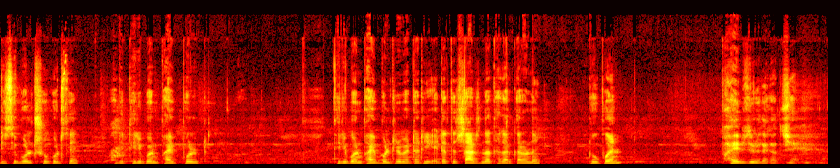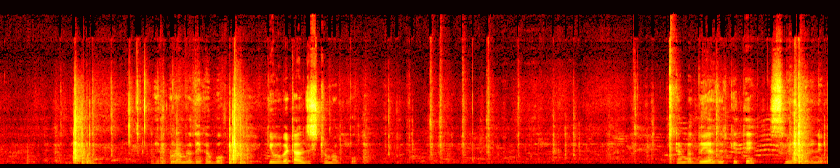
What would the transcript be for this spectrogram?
ডিসি ভোল্ট শো করছে। এটি three point five volt. Three point five ভোল্টের ব্যাটারি, এটাতে চার্জ না থাকার কারণে টু পয়েন্ট ফাইভ জিরো দেখাচ্ছে। এরপর আমরা দেখাবো কীভাবে ট্রানজিস্টর মাপবো। এটা আমরা দুই হাজার কেতে সিলেক্ট করে নেব।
